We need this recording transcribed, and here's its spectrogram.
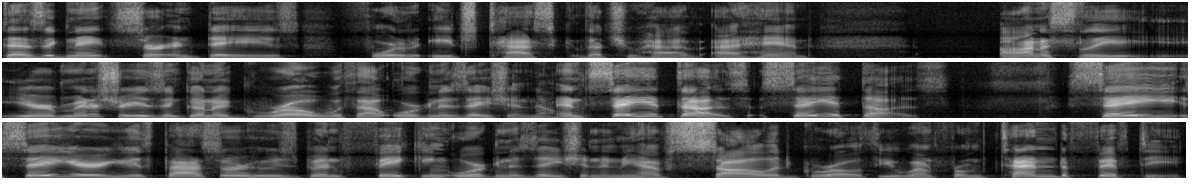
Designate certain days for each task that you have at hand. Honestly, your ministry isn't going to grow without organization. No. And say it does. Say it does say say you're a youth pastor who's been faking organization and you have solid growth you went from 10 to 50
